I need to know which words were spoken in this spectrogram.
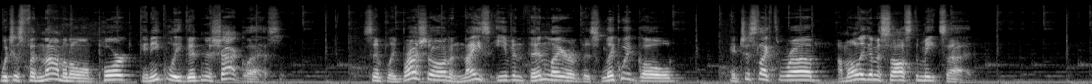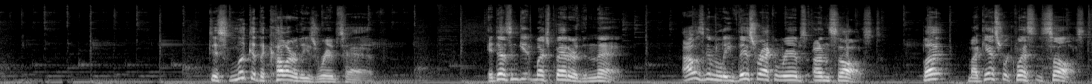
which is phenomenal on pork and equally good in a shot glass. Simply brush on a nice even thin layer of this liquid gold, and just like the rub, I'm only going to sauce the meat side. Just look at the color these ribs have. It doesn't get much better than that. I was going to leave this rack of ribs unsauced, but my guest requested sauced,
